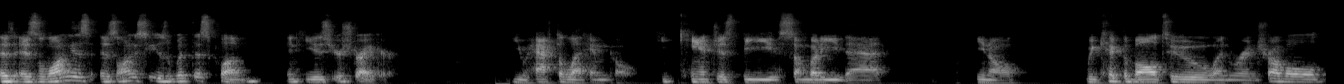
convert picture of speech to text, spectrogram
As, as long as as long as he is with this club and he is your striker, you have to let him go. He can't just be somebody that, you know, we kick the ball to when we're in trouble,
